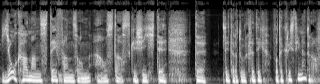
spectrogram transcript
Jo Kalman Stefansson aus das Geschichte, der Literaturkritik von der Christina Graf.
